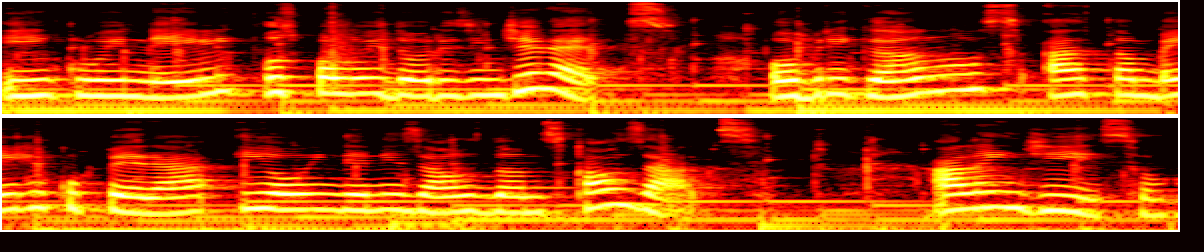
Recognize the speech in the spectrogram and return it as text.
e inclui nele os poluidores indiretos obrigando-os a também recuperar e ou indenizar os danos causados. Além disso,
